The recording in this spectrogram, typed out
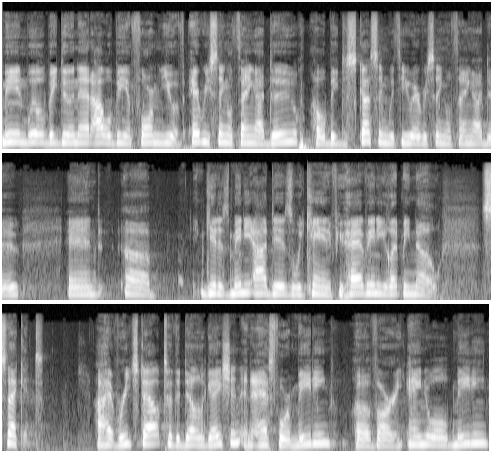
me and Will will be doing that. I will be informing you of every single thing I do. I will be discussing with you every single thing I do, and uh, get as many ideas as we can. If you have any, let me know. Second, I have reached out to the delegation and asked for a meeting of our annual meeting,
